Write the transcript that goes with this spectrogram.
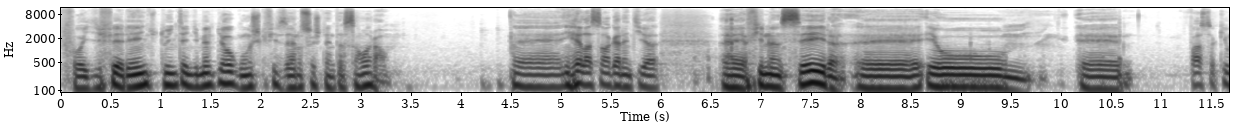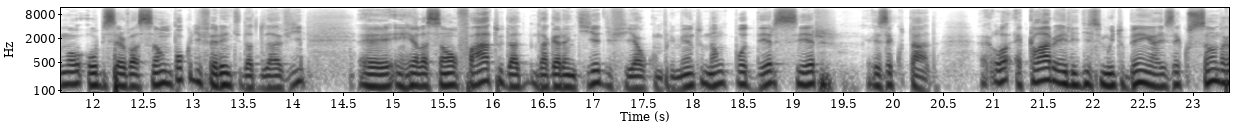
foi diferente do entendimento de alguns que fizeram sustentação oral. É, em relação à garantia é, financeira, é, eu é, faço aqui uma observação um pouco diferente da do Davi é, em relação ao fato da, da, garantia de fiel cumprimento não poder ser executada. É, é claro, ele disse muito bem, a execução, da,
